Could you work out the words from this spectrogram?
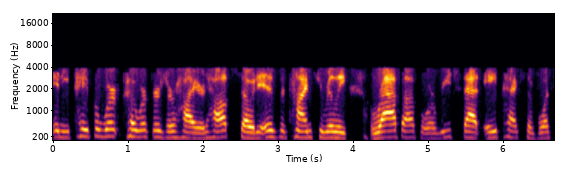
any paperwork, coworkers, or hired help. So it is a time to really wrap up or reach that apex of what's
